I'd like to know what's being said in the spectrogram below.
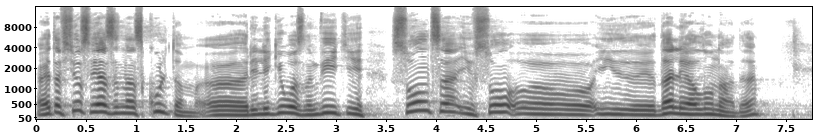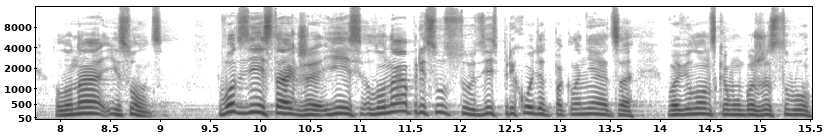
это все связано с культом э, религиозным. Видите, солнце и, в сол, э, и далее луна, да? Луна и солнце. Вот здесь также есть луна присутствует, здесь приходят, поклоняются вавилонскому божеству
